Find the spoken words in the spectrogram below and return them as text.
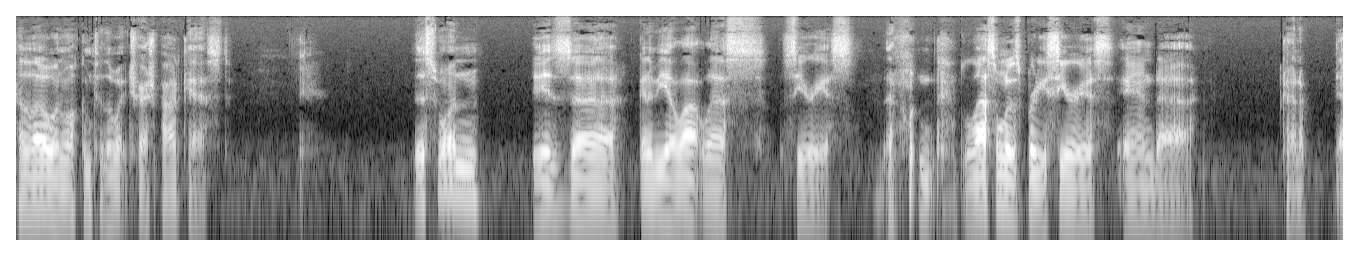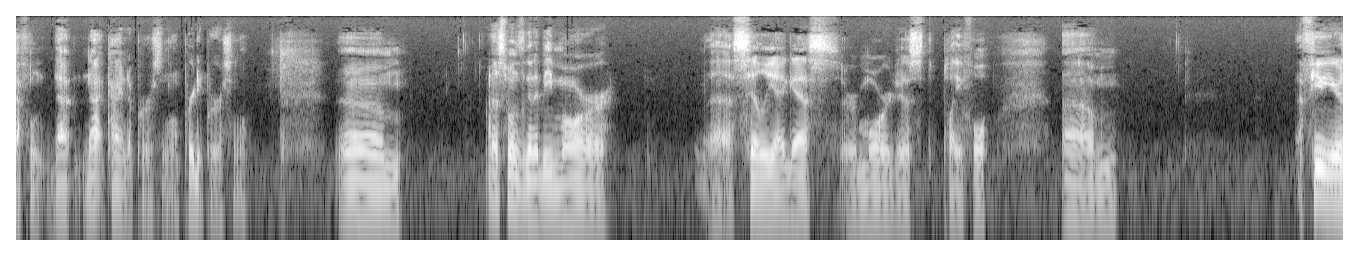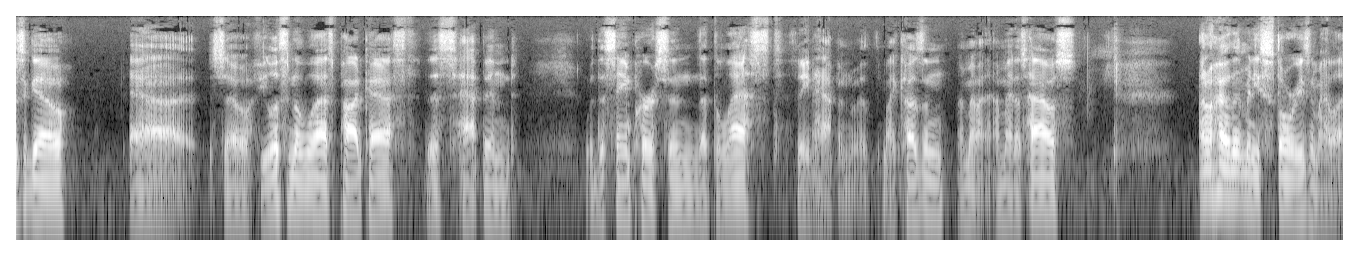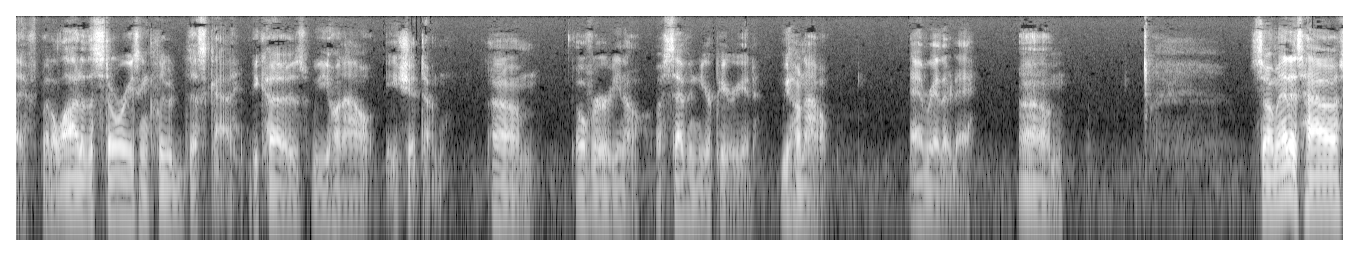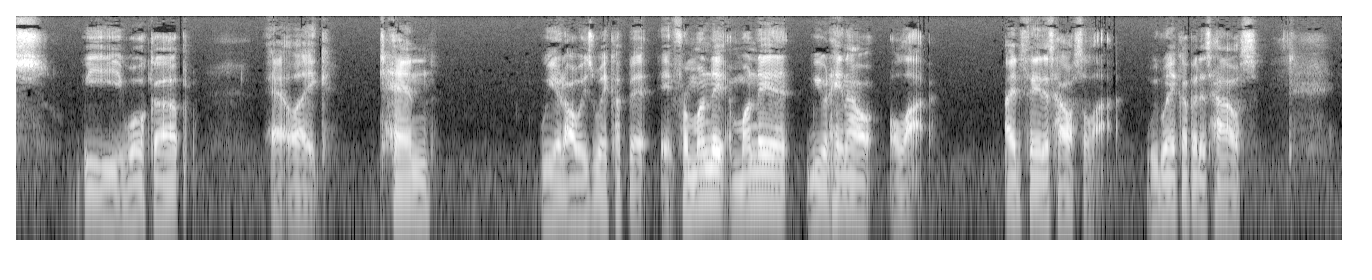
Hello and welcome to the White Trash Podcast. This one is uh, going to be a lot less serious. the last one was pretty serious and uh, kind of definitely not, not kind of personal, pretty personal. Um, this one's going to be more uh, silly, I guess, or more just playful. Um, a few years ago, uh, so if you listen to the last podcast, this happened with the same person that the last thing happened with. My cousin, I'm at, I'm at his house. I don't have that many stories in my life, but a lot of the stories include this guy because we hung out a shit ton. Um, over, you know, a seven year period. We hung out every other day. Um, so I'm at his house. We woke up at like 10 we would always wake up at, from Monday Monday we would hang out a lot. I'd stay at his house a lot. We'd wake up at his house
